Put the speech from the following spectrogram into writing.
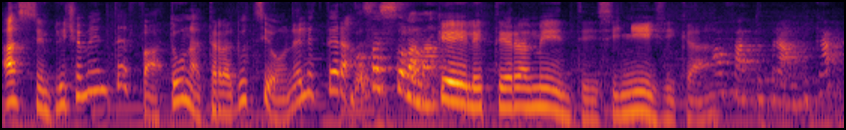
Ha semplicemente fatto una traduzione letterale, che letteralmente significa Ho fatto pratica,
